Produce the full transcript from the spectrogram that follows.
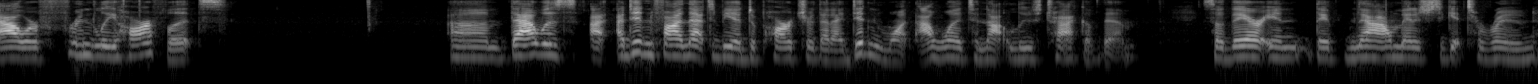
our friendly Harfoots. Um, that was I, I didn't find that to be a departure that I didn't want. I wanted to not lose track of them. So they're in they've now managed to get to Rhûn.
